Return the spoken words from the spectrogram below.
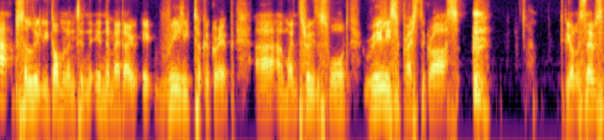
absolutely dominant in, in the meadow. It really took a grip uh, and went through the sward, really suppressed the grass. to be honest, there was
